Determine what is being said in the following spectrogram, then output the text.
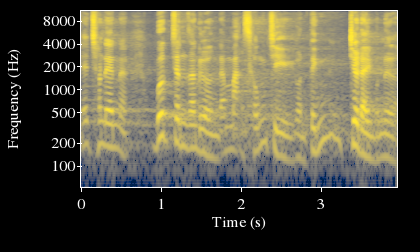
Thế cho nên là bước chân ra đường đã mạng sống chỉ còn tính chưa đầy một nửa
